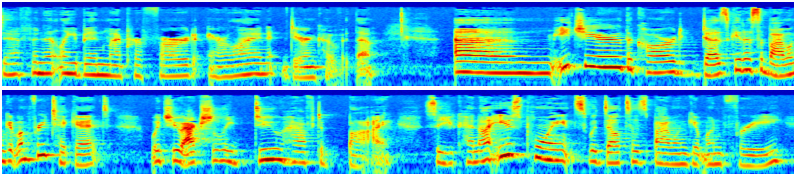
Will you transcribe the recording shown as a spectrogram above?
definitely been my preferred airline during COVID, though. Um, each year, the card does get us a buy one, get one free ticket, which you actually do have to buy. So you cannot use points with Delta's buy one, get one free.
